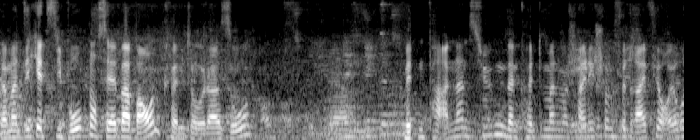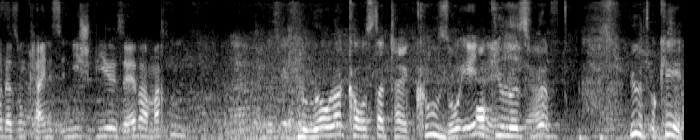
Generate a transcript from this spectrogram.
Wenn man sich jetzt die Burg noch selber bauen könnte oder so, mit ein paar anderen Zügen, dann könnte man wahrscheinlich schon für 3, 4 Euro da so ein kleines Indie-Spiel selber machen. Rollercoaster Tycoon. So ähnlich, Oculus ja. Rift. Gut, okay.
